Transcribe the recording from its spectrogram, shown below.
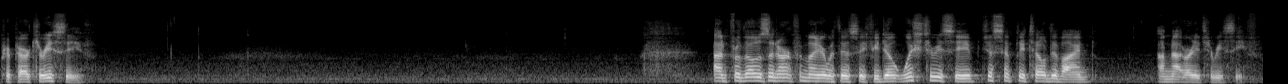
Prepare to receive. And for those that aren't familiar with this, if you don't wish to receive, just simply tell Divine, I'm not ready to receive.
